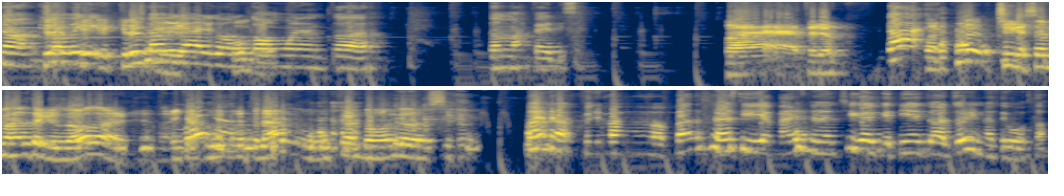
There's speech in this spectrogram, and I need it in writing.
No, Creo yo vi, que- creo yo que vi algo en común en todas. Son más petizas. "Ah, pero Ah, para que una chica sea más alta que yo, hay que trato largo buscando boludos. Bueno, pero vas a ver si aparece una chica que tiene tu altura y no te gusta.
